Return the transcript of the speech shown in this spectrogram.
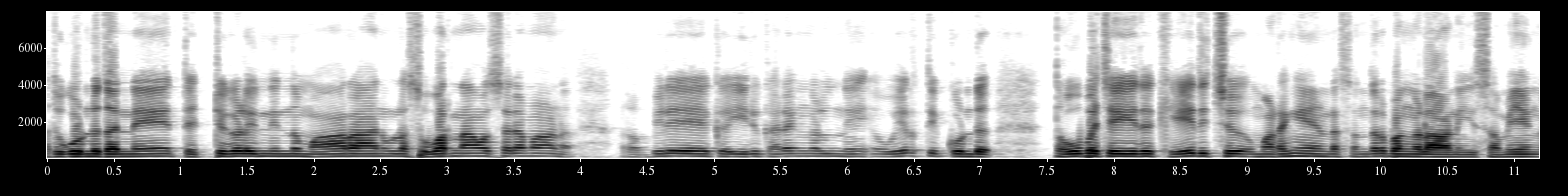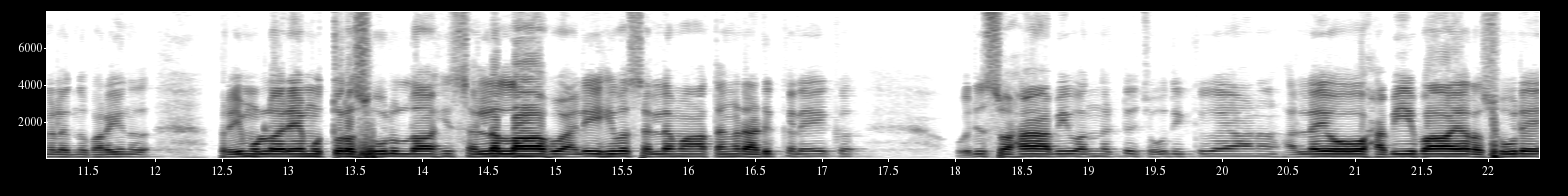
അതുകൊണ്ട് തന്നെ തെറ്റുകളിൽ നിന്ന് മാറാനുള്ള സുവർണാവസരമാണ് റബ്ബിലേക്ക് ഇരു കരങ്ങൾ ഉയർത്തിക്കൊണ്ട് തൗബ ചെയ്ത് ഖേദിച്ച് മടങ്ങേണ്ട സന്ദർഭങ്ങളാണ് ഈ സമയങ്ങൾ എന്ന് പറയുന്നത്. പ്രിയമുള്ളവരെ മുത്തു റസൂലുല്ലാഹി സല്ലല്ലാഹു അലൈഹി വസല്ലമ തങ്ങളുടെ അടുക്കലേക്ക് ഒരു സ്വഹാബി വന്നിട്ട് ചോദിക്കുകയാണ് അല്ലയോ ഹബീബായ റസൂലെ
